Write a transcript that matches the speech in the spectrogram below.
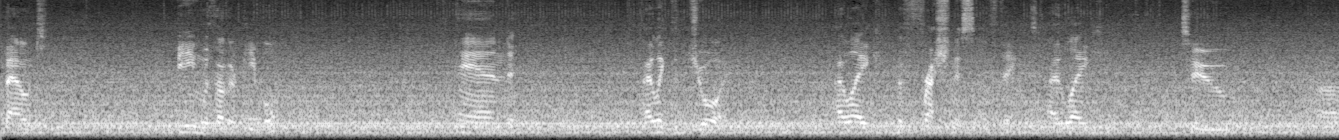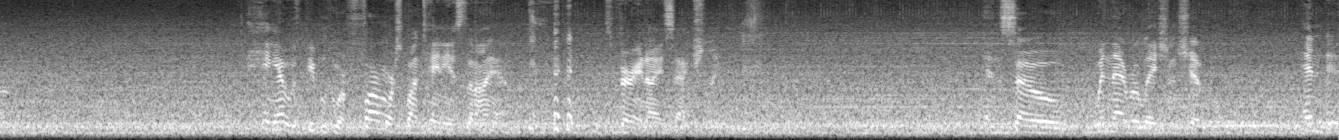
about being with other people. And I like the joy. I like the freshness of things. I like to um, hang out with people who are far more spontaneous than I am. it's very nice, actually. And so when that relationship ended,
